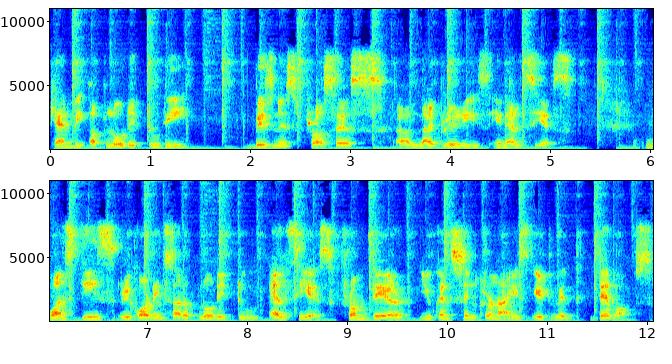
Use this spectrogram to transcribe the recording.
can be uploaded to the business process uh, libraries in LCS. Once these recordings are uploaded to LCS, from there you can synchronize it with DevOps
